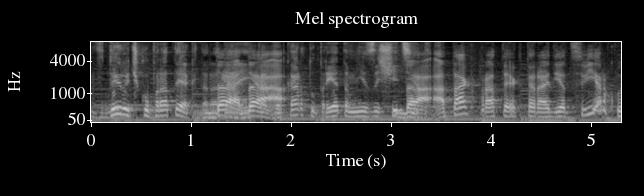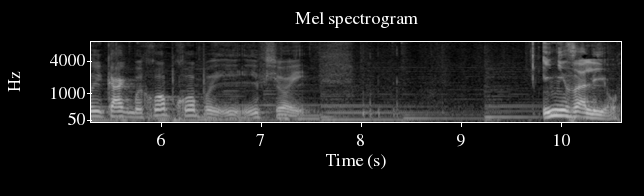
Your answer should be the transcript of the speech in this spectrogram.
в дырочку протектора, да, да, и да. как бы карту при этом не защитит. Да, а так протектор одет сверху, и как бы хоп-хоп, и, и все. И, и не залил.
